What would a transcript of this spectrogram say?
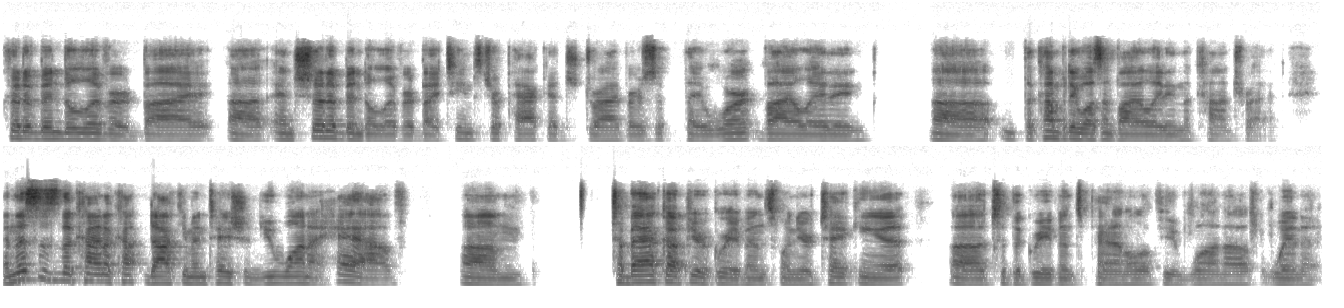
could have been delivered by uh, and should have been delivered by Teamster package drivers if they weren't violating, uh, the company wasn't violating the contract. And this is the kind of documentation you want to have um, to back up your grievance when you're taking it uh, to the grievance panel if you want to win it.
